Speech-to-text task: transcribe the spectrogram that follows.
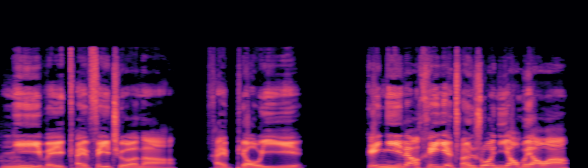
你以为开飞车呢？还漂移？给你一辆黑夜传说，你要不要啊？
